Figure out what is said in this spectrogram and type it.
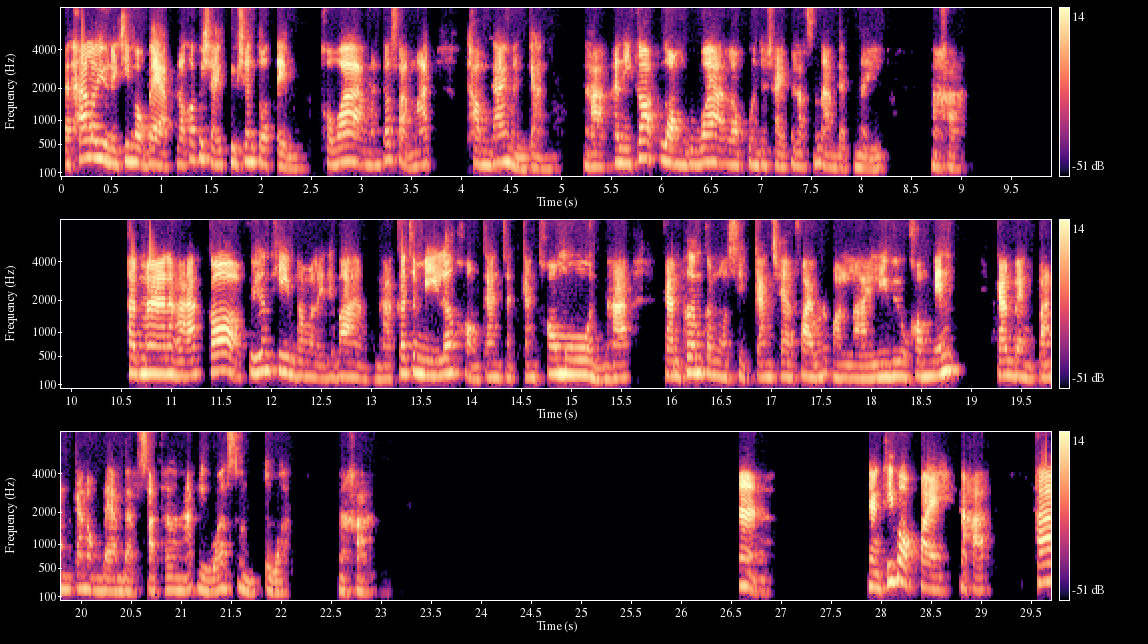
แต่ถ้าเราอยู่ในทีมออกแบบเราก็ไปใช้ Fusion ตัวเต็ม เพราะว่ามันก็สามารถทำได้เหมือนกันนะคะอันนี้ก็ลองดูว่าเราควรจะใช้เป็นลักษณะแบบไหนนะคะถัดมานะคะก็ Fusion Team ทำอะไรได้บ้างนะคะก็จะมีเรื่องของการจัดการข้อมูลนะคะการเพิ่มกำหนดสิทธิ์การแชร์ไฟล์บนออนไลน์รีวิวคอมเมนต์การแบ่งปันการออกแบบแบบสาธารณะหรือว่าส่วนตัวนะคะอ่าอย่างที่บอกไปนะคะ ถ้า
